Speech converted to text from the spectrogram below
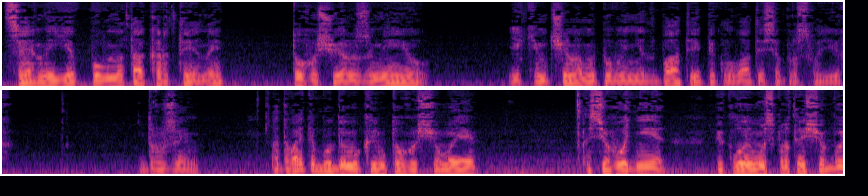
це не є повнота картини того, що я розумію, яким чином ми повинні дбати і піклуватися про своїх дружин. А давайте будемо, крім того, що ми сьогодні піклуємось про те, щоб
